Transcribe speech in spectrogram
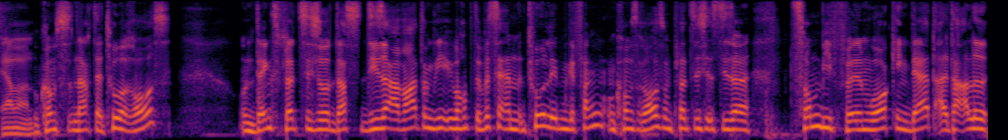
Ja, Mann. Du kommst nach der Tour raus und denkst plötzlich so, dass diese Erwartung, die überhaupt, du bist ja im Tourleben gefangen und kommst raus und plötzlich ist dieser Zombie-Film Walking Dead, Alter, alle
